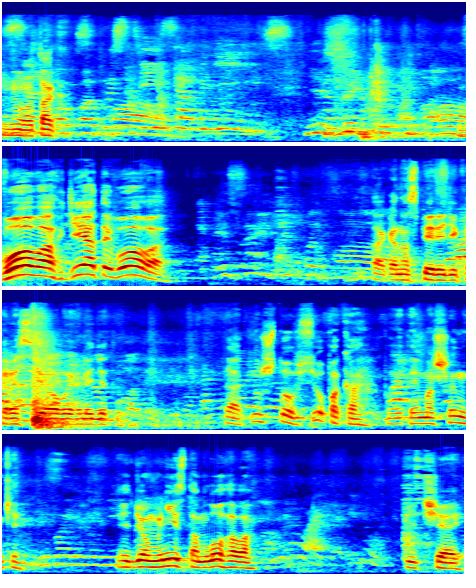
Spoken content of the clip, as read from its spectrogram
Ну, вот так. Вова, где ты, Вова? Так она спереди красиво выглядит. Так, ну что, все пока по этой машинке. Идем вниз, там логово. Пить чай.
